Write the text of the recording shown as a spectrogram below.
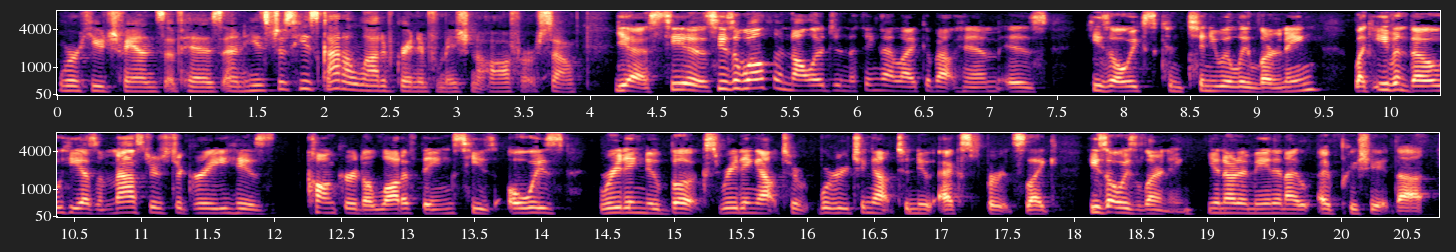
we're huge fans of his, and he's just he's got a lot of great information to offer. So yes, he is. He's a wealth of knowledge, and the thing I like about him is he's always continually learning. Like even though he has a master's degree, he's conquered a lot of things. He's always reading new books, reading out to we're reaching out to new experts. Like he's always learning. You know what I mean? And I, I appreciate that.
